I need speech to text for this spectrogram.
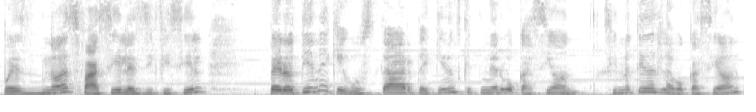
pues no es fácil, es difícil, pero tiene que gustarte, tienes que tener vocación. Si no tienes la vocación,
